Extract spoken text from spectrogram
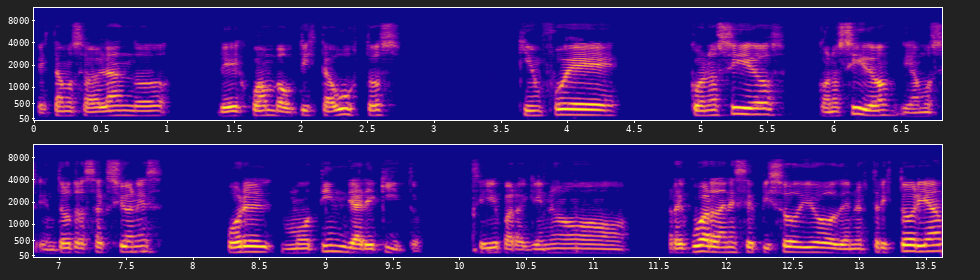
Estamos hablando de Juan Bautista Bustos, quien fue conocido, conocido, digamos, entre otras acciones, por el motín de Arequito. ¿sí? Para quien no recuerdan ese episodio de nuestra historia,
